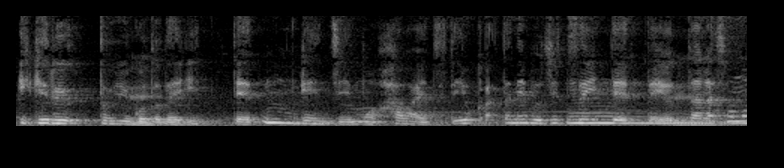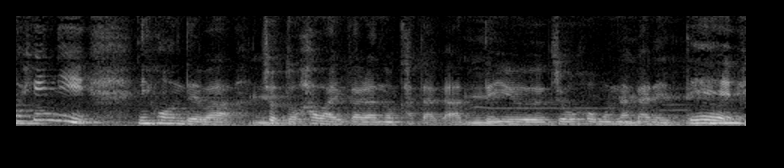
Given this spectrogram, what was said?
行けるということで行って、うん、現地もハワイ着いてよかったね無事着いてって言ったら、その日に日本ではちょっとハワイからの方がっていう情報も流れて、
